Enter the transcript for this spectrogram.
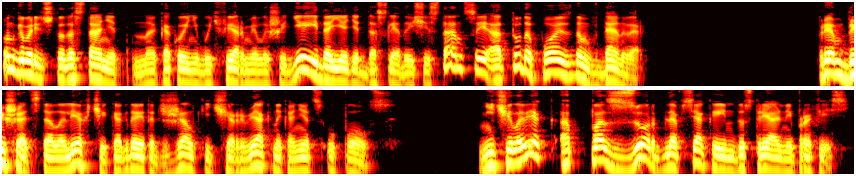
он говорит, что достанет на какой-нибудь ферме лошадей и доедет до следующей станции, а оттуда поездом в Денвер. Прям дышать стало легче, когда этот жалкий червяк наконец уполз. Не человек, а позор для всякой индустриальной профессии.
